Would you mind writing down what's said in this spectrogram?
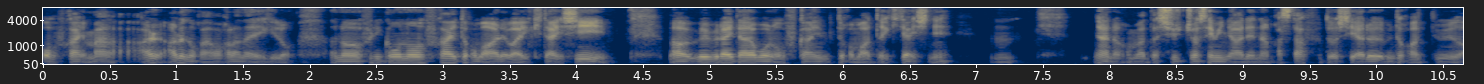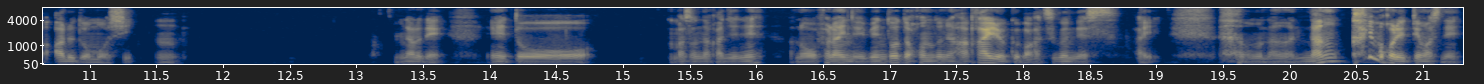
オフ会、まあ、あるあるのかわからないけど、あの、振り子のオフ会とかもあれば行きたいし、まあ、ウェブライターラボのオフ会とかもあったら行きたいしね。うん。なんかまた出張セミナーでなんかスタッフとしてやるとかっていうのはあると思うし、うん。なので、えっ、ー、と、まあそんな感じでね、あの、オフラインのイベントって本当に破壊力抜群です。はい。もう何回もこれ言ってますね。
